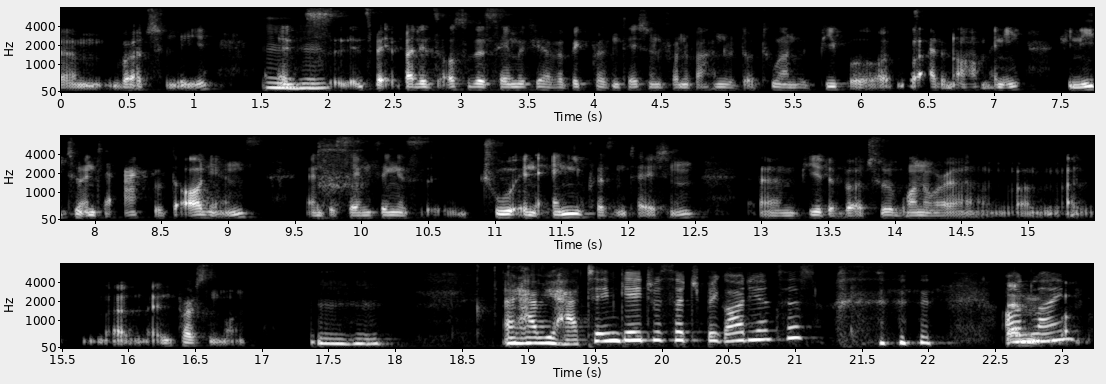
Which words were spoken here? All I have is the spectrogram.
um, virtually mm-hmm. it's it's but it's also the same if you have a big presentation in front of 100 or 200 people or i don't know how many if you need to interact with the audience and the same thing is true in any presentation um, be it a virtual one or a, a, a in-person one. Mm-hmm. And have you had to engage with such big audiences online? Um,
